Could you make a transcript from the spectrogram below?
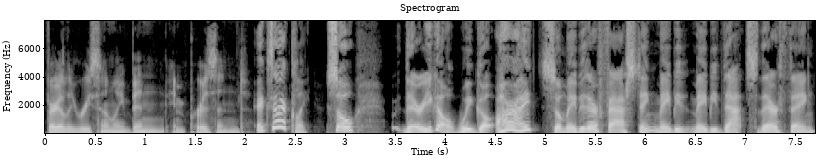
fairly recently been imprisoned. Exactly. So there you go. We go, all right, so maybe they're fasting, maybe maybe that's their thing,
